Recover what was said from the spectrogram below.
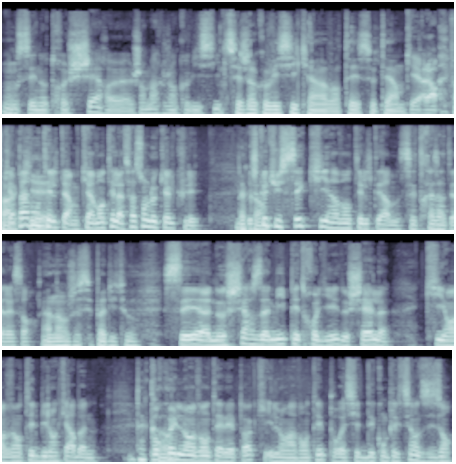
Donc Mm. c'est notre cher Jean-Marc Jancovici C'est Jean Covici qui a inventé ce terme. qui, alors, Enfin, qui a pas qui inventé est- le terme, qui a inventé la façon de le calculer. Est-ce que tu sais qui a inventé le terme? C'est très intéressant. Ah non, je sais pas du tout. C'est euh, nos chers amis pétroliers de Shell qui ont inventé le bilan carbone. D'accord. Pourquoi ils l'ont inventé à l'époque? Ils l'ont inventé pour essayer de décomplexer en se disant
